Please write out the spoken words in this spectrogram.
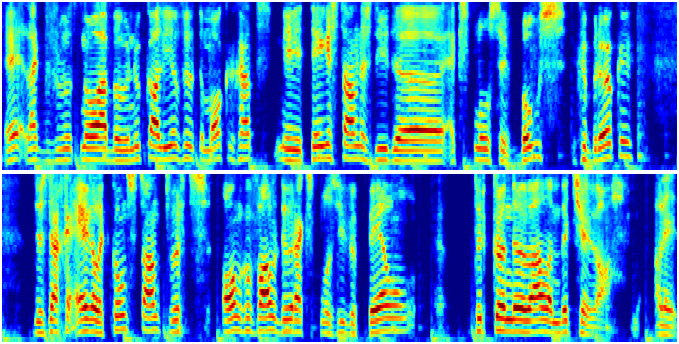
Hè, like bijvoorbeeld, nou hebben we ook al heel veel te maken gehad met tegenstanders die de explosive bows gebruiken. Dus dat je eigenlijk constant wordt aangevallen door explosieve pijlen. Er kunnen wel een beetje, ja, allez,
